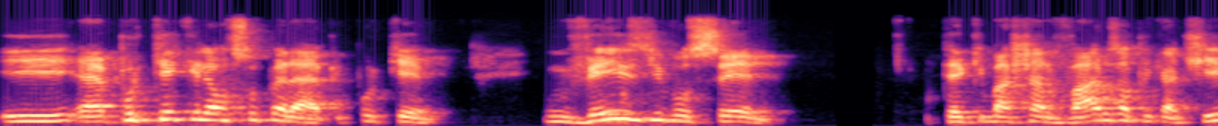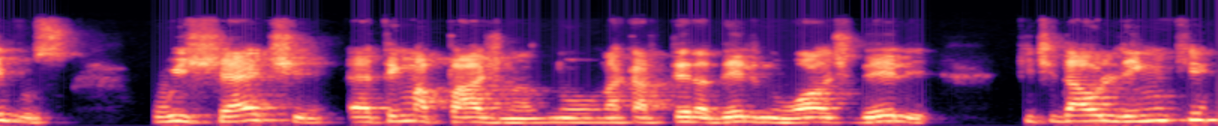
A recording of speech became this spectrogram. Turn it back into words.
E é, por que, que ele é um Super App? Porque em vez de você ter que baixar vários aplicativos, o WeChat é, tem uma página no, na carteira dele, no wallet dele, que te dá o link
